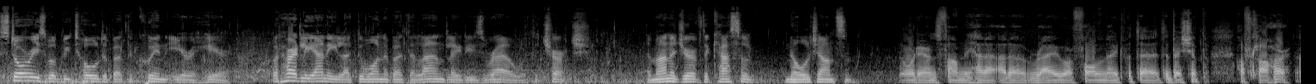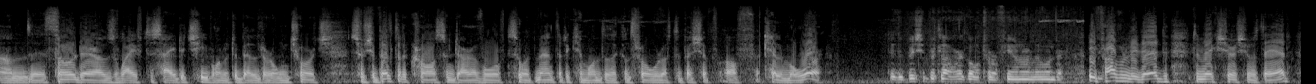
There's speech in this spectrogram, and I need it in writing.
Stories will be told about the Quinn era here, but hardly any like the one about the landlady's row with the church. The manager of the castle, Noel Johnson, Lord Erne's family had a, had a row or fallen out with the, the Bishop of Clogher, and the third Earl's wife decided she wanted to build her own church. So she built it across in Derryvore, so it meant that it came under the control of the Bishop of Kilmore. Did the Bishop of Clogher go to her funeral, I wonder? He probably did, to make sure she was dead.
